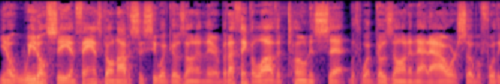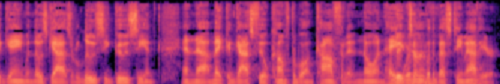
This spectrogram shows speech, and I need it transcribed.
you know, we don't see and fans don't obviously see what goes on in there, but I think a lot of the tone is set with what goes on in that hour or so before the game when those guys are loosey goosey and, and, uh, making guys feel comfortable and confident and knowing, hey, we're, we're, the best team out here.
